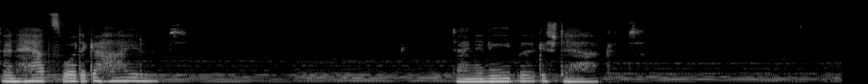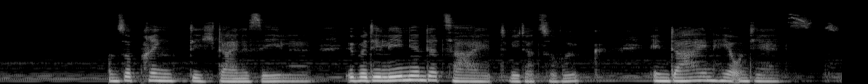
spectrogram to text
Dein Herz wurde geheilt. Deine Liebe gestärkt. Und so bringt dich deine Seele über die Linien der Zeit wieder zurück in dein Hier und Jetzt.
